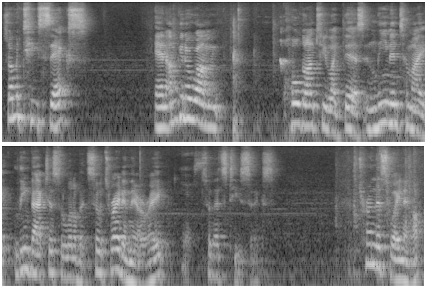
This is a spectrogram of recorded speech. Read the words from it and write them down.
So I'm a T6, and I'm gonna um, hold on to you like this and lean into my, lean back just a little bit. So it's right in there, right? So that's T6. Turn this way now.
